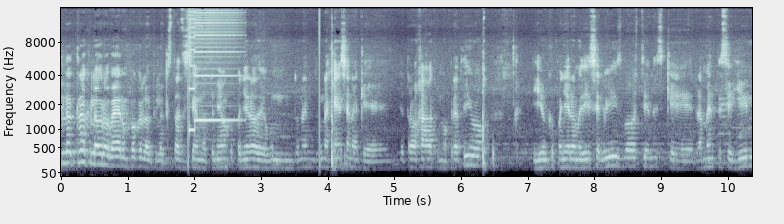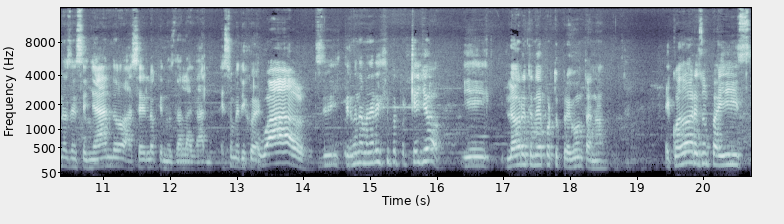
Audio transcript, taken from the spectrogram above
lo- creo que logro ver un poco lo, que- lo que estás diciendo. Tenía un compañero de, un- de una, de una agencia en la que yo trabajaba como creativo y un compañero me dice, Luis, vos tienes que realmente seguirnos enseñando a hacer lo que nos da la gana. Eso me dijo él. ¡Wow! De alguna manera dije, "¿Pero ¿por qué yo? Y logro entender por tu pregunta, ¿no? Ecuador es un país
